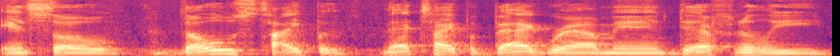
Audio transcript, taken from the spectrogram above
And so those type of that type of background, man, definitely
